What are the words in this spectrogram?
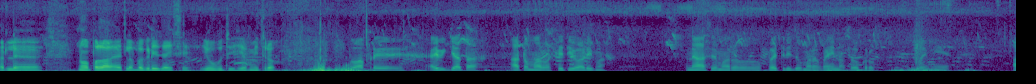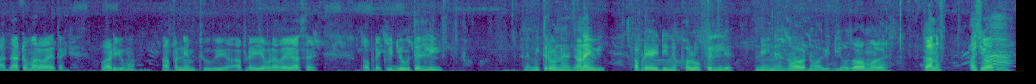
એટલે નો પલાળે, એટલે બગડી જાય છે, એવું બધું છે મિત્રો. તો આપણે આવી ગયા હતા આટો મારવા ખેતીવાડીમાં. અને આ છે મારો ભત્રીજો, મારા ભાઈનો છોકરો. તો મેં આ જાટો મારવા આવ્યા હતા વાડીઓમાં. આપણને એમ થયું આપણે એવડા વાવ્યા છે, તો આપણે એક વીડિયો ઉતારી લેવી. અને મિત્રોને જણાવી, આપણે આઈડીને ફોલો કરી લે. અને એને નવા નવા વીડિયો જોવા મળે. કાને? સાચી વાત ને.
